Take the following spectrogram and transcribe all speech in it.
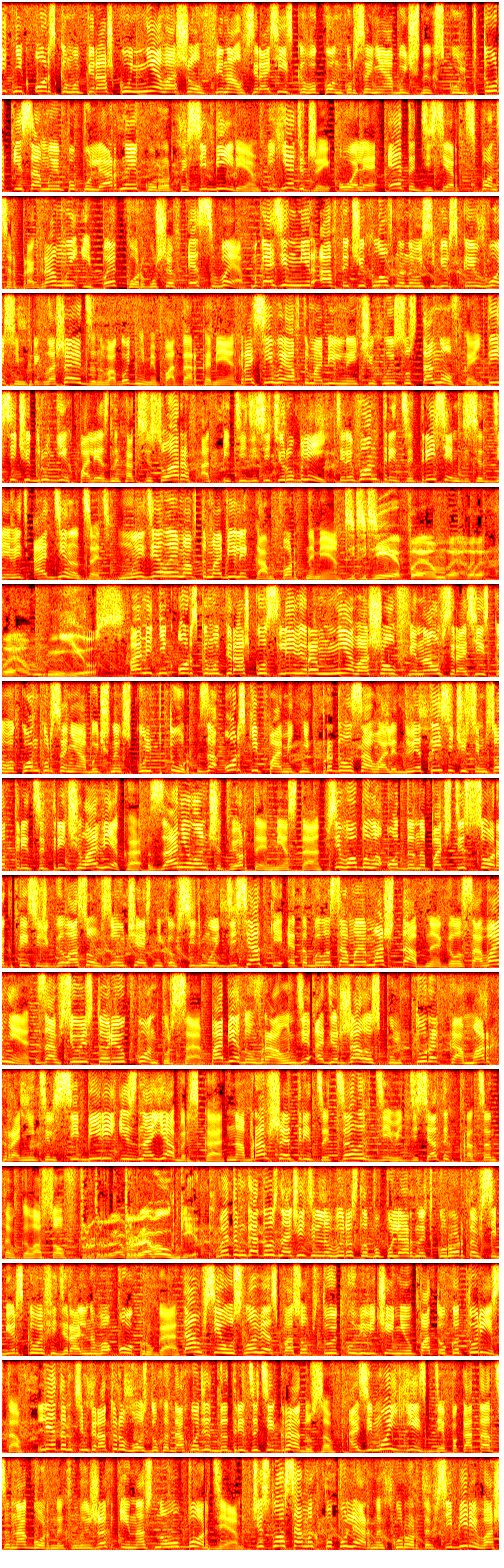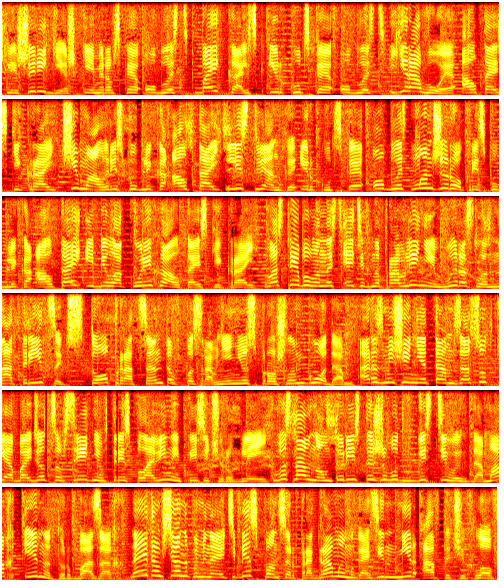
Памятник Орскому пирожку не вошел в финал всероссийского конкурса необычных скульптур и самые популярные курорты Сибири. Я диджей Оля. Это десерт. Спонсор программы ИП Коргушев СВ. Магазин «Мир авточехлов» на Новосибирской 8 приглашает за новогодними подарками. Красивые автомобильные чехлы с установкой. Тысячи других полезных аксессуаров от 50 рублей. Телефон 33 79 11. Мы делаем автомобили комфортными. News. Памятник Орскому пирожку с ливером не вошел в финал всероссийского конкурса необычных скульптур. За Орский памятник проголосовали 2733 человека. Занял он четвертое место. Всего было отдано почти 40 тысяч голосов за участников седьмой десятки. Это было самое масштабное голосование за всю историю конкурса. Победу в раунде одержала скульптура «Комар-хранитель Сибири» из Ноябрьска, набравшая 30,9% голосов. Travel Guide. В этом году значительно выросла популярность курортов Сибирского федерального округа. Там все условия способствуют увеличению потока туристов. Летом температура воздуха доходит до 30 градусов, а зимой есть где покататься на горных лыжах и на сноуборде. В число самых популярных курортов Сибири вошли Шерегеш, Кемеровская область, Байкальск, Иркутская область, Яровое, Алтайский край, Чемал, Республика Алтай, Листвянка, Иркутская область, Манжирок, Республика Алтай и Белокуриха, Алтайский край. Востребованность этих направлений выросла на 30-100% по сравнению с прошлым годом. А размещение там за сутки обойдется в среднем в 3,5 тысячи рублей. В основном туристы живут в гостевых домах и на турбазах. На этом все. Напоминаю тебе спонсор программы магазин «Мир авточехлов».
